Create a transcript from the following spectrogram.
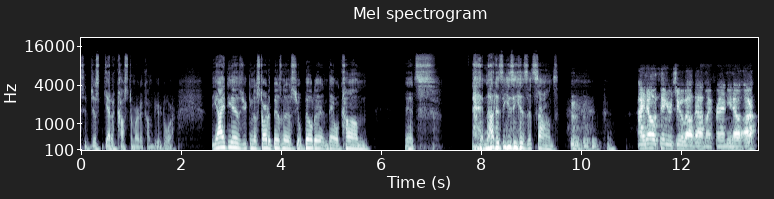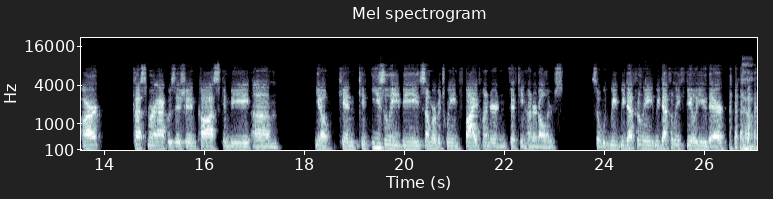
to just get a customer to come to your door the idea is you're going to start a business, you'll build it, and they will come. It's not as easy as it sounds. I know a thing or two about that, my friend. You know, our our customer acquisition costs can be, um, you know, can can easily be somewhere between five hundred and fifteen hundred dollars. So we we definitely we definitely feel you there. Yeah.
